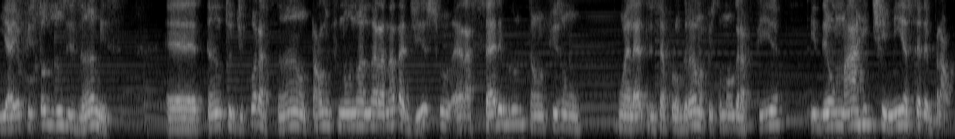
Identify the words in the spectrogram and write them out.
E aí eu fiz todos os exames, é, tanto de coração, tal, não, não, não era nada disso, era cérebro. Então eu fiz um, um eletroencefalograma, fiz tomografia e deu uma arritmia cerebral.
